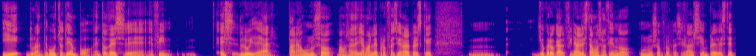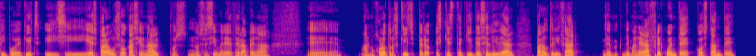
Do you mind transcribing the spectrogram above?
y durante mucho tiempo. Entonces, eh, en fin, es lo ideal para un uso, vamos a llamarle profesional, pero es que mm, yo creo que al final estamos haciendo un uso profesional siempre de este tipo de kits y si es para uso ocasional, pues no sé si merece la pena eh, a lo mejor otros kits, pero es que este kit es el ideal para utilizar de, manera frecuente, constante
